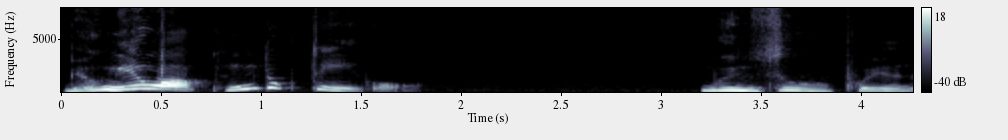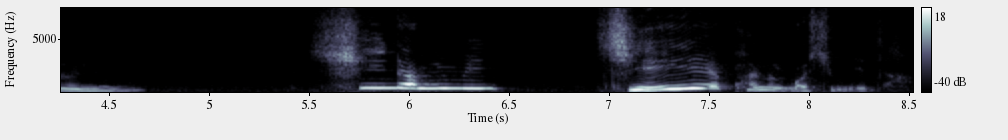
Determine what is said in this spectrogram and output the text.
명예와 공덕 등이고 문수 보유는 신앙 및 지혜에 관한 것입니다.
